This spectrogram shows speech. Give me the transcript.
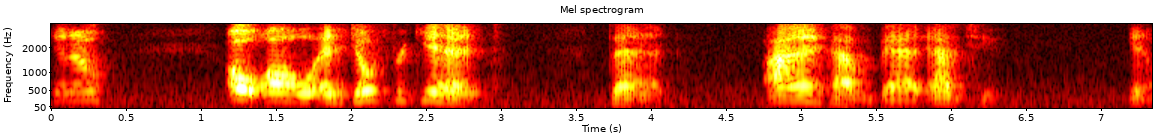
You know? Oh, oh, and don't forget that I have a bad attitude. You know.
